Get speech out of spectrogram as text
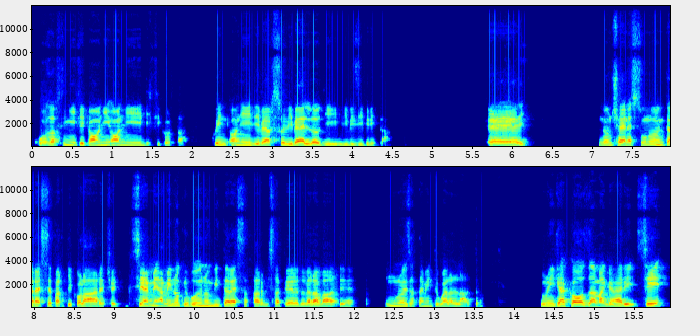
cosa significa ogni, ogni difficoltà, quindi ogni diverso livello di, di visibilità. Eh, non c'è nessun interesse particolare, cioè, se a, me, a, meno che voi non vi interessa farvi sapere dove eravate, uno è esattamente uguale all'altro. L'unica cosa, magari, se,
